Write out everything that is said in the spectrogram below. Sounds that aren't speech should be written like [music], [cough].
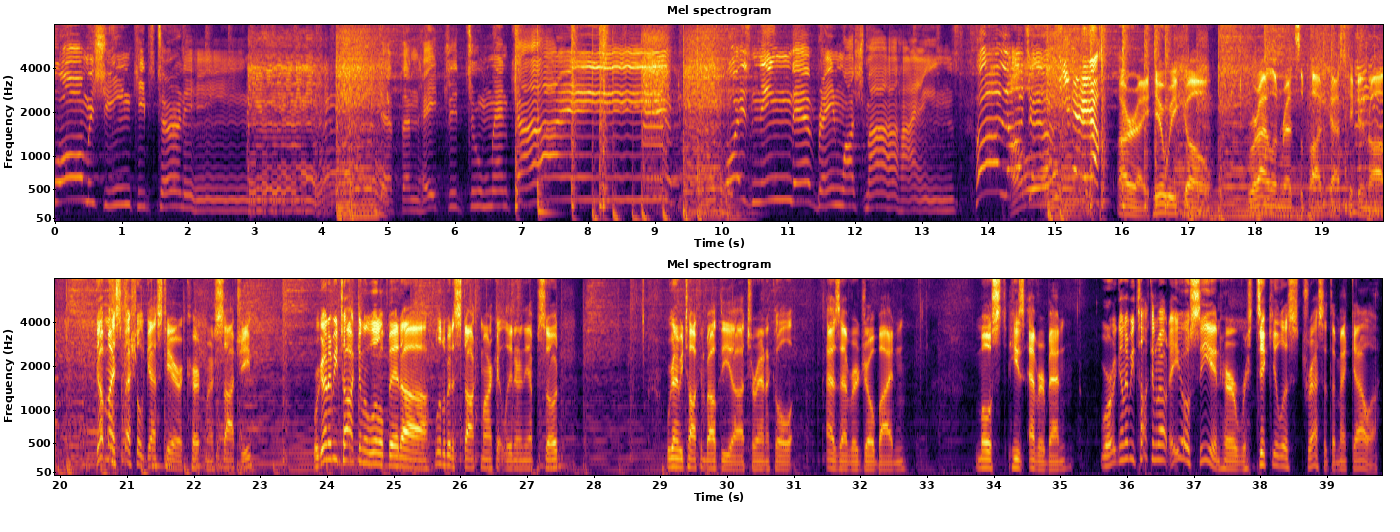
war machine keeps turning. Death and hatred to mankind, poisoning their brainwashed minds. Oh, Lord, yeah! All right, here we go. Rhode Island Reds, the podcast, kicking it off. Got my special guest here, Kurt Marsachi. We're going to be talking a little bit, uh, a little bit of stock market later in the episode. We're going to be talking about the uh, tyrannical, as ever, Joe Biden, most he's ever been. We're going to be talking about AOC and her ridiculous dress at the Met Gala.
